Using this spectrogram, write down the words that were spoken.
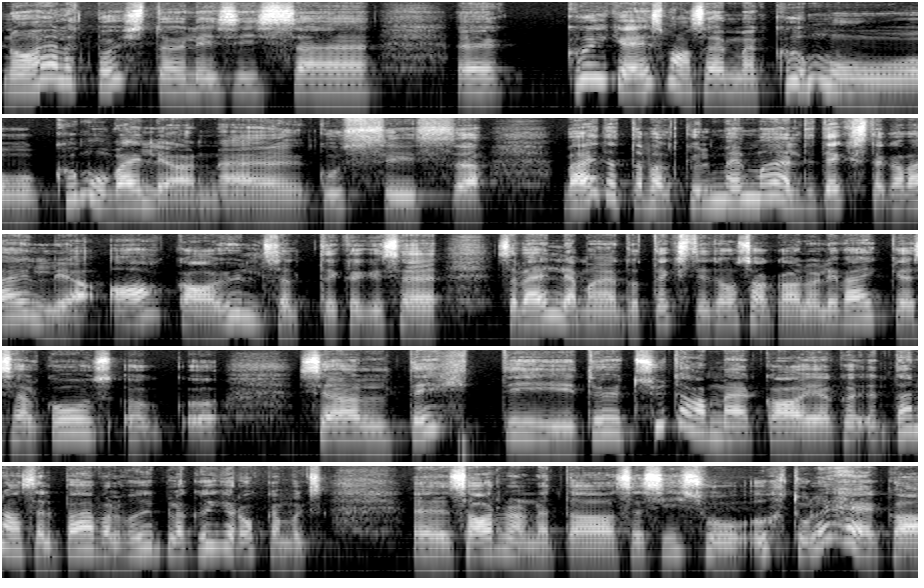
no ajaleht Post oli siis äh, kõige esmasem Kõmu, Kõmu väljaanne, kus siis väidetavalt küll meil mõeldi tekste ka välja, aga üldiselt ikkagi see, see välja mõeldud tekstide osakaal oli väike, seal koos, seal tehti tööd südamega ja tänasel päeval võib-olla kõige rohkem võiks eh, sarnaneda see sisu Õhtulehega,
